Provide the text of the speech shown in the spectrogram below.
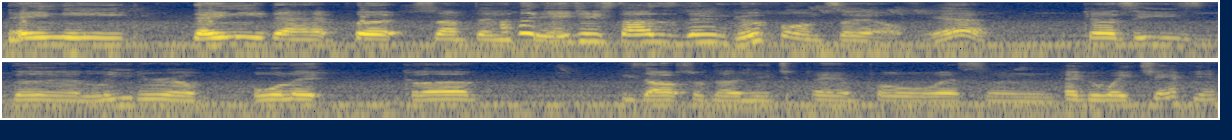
They need they need to have put something. I think to- AJ Styles is doing good for himself Yeah, because he's the leader of Bullet Club he's also the New Japan Pro Wrestling. heavyweight champion.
